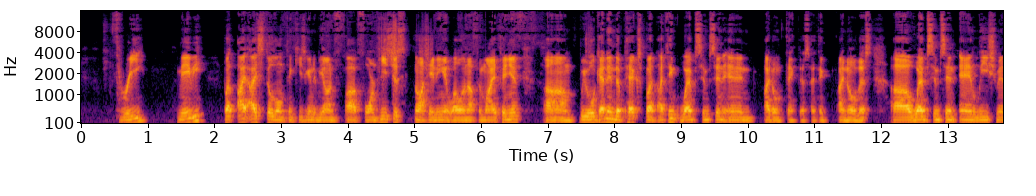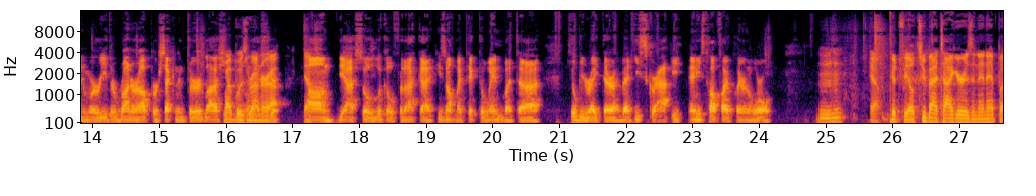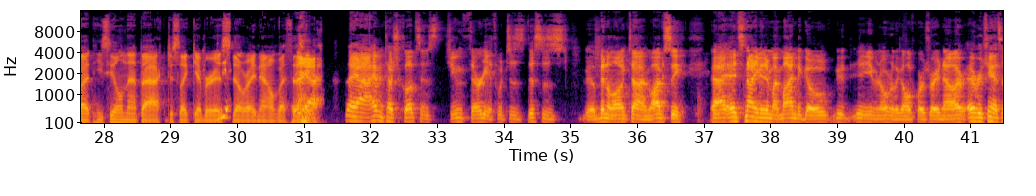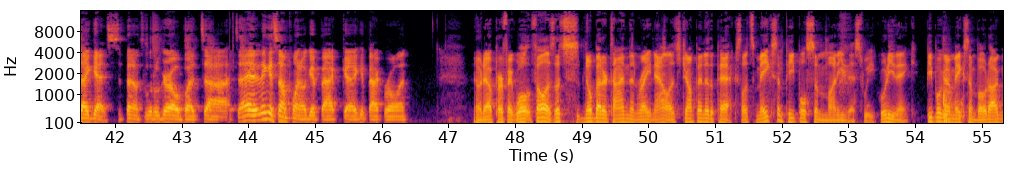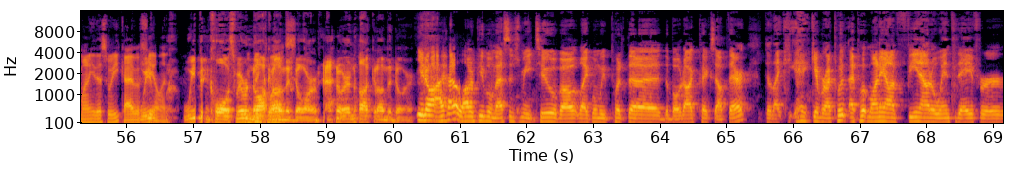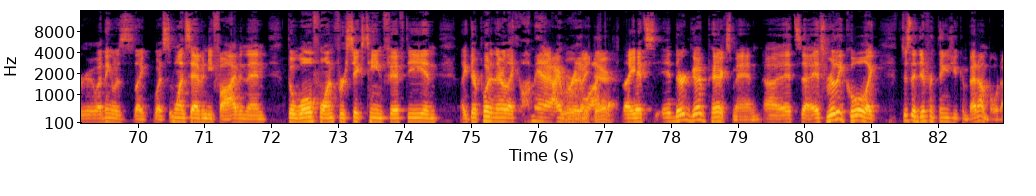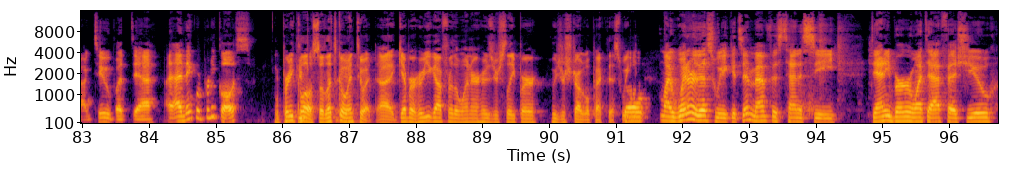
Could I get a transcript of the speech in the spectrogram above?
three, maybe. But I, I still don't think he's going to be on uh, form. He's just not hitting it well enough, in my opinion. Um, we will get into picks, but I think Webb Simpson and I don't think this. I think I know this. Uh, Webb Simpson and Leishman were either runner up or second and third last. Year. Webb was runner up. Yeah. Um, yeah, so look out for that guy. He's not my pick to win, but uh, he'll be right there. I bet he's scrappy and he's top five player in the world. Mm-hmm. Yeah, good feel. Too bad Tiger isn't in it, but he's healing that back just like Gibber is yeah. still right now. But uh, yeah, yeah, I haven't touched the club since June 30th, which is this is been a long time. Obviously, uh, it's not even in my mind to go even over the golf course right now. Every chance I get, spend with the little girl. But uh, I think at some point I'll get back uh, get back rolling. No doubt. Perfect. Well, fellas, let's no better time than right now. Let's jump into the picks. Let's make some people some money this week. What do you think? People going to make some Bodog money this week? I have a we, feeling. We've been close. We were we've knocking on the door, man. We are knocking on the door. You know, I've had a lot of people message me too about like when we put the the Bodog picks up there. They're like, "Hey, Gibber, I put I put money on Finau to win today for I think it was like what 175, and then the Wolf won for 1650, and like they're putting there like oh man i really right want there. That. like it's it, they're good picks man. Uh, it's uh, it's really cool like just the different things you can bet on Bodog too but yeah I, I, think we're pretty close. We're pretty close so let's go into it. Uh gibber who you got for the winner? Who's your sleeper? Who's your struggle pick this week? So my winner this week it's in memphis tennessee. Danny berger went to fsu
